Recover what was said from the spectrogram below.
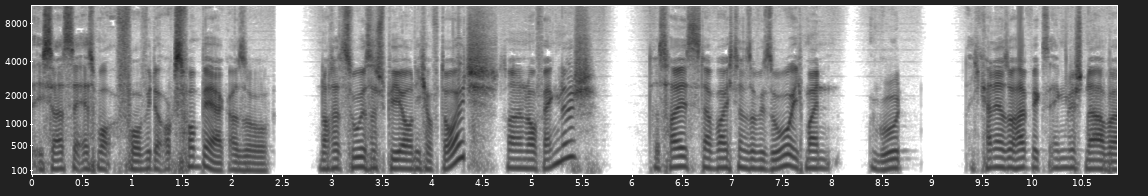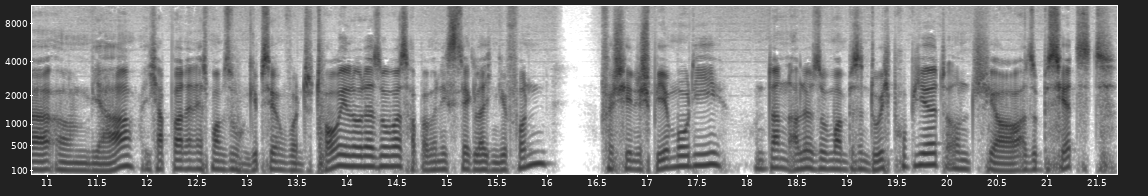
Ich saß da erstmal vor wie der Ochs vom Berg. Also noch dazu ist das Spiel auch nicht auf Deutsch, sondern auf Englisch. Das heißt, da war ich dann sowieso, ich meine, gut, ich kann ja so halbwegs Englisch, ne, aber ähm, ja, ich hab, war dann erstmal am Suchen. Gibt es hier irgendwo ein Tutorial oder sowas? Habe aber nichts dergleichen gefunden. Verschiedene Spielmodi und dann alle so mal ein bisschen durchprobiert. Und ja, also bis jetzt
